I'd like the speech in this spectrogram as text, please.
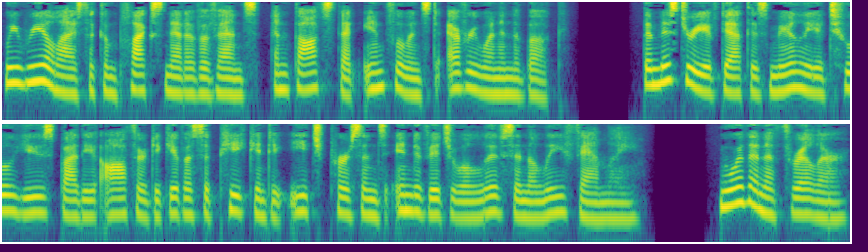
we realize the complex net of events and thoughts that influenced everyone in the book. The mystery of death is merely a tool used by the author to give us a peek into each person's individual lives in the Lee family. More than a thriller,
